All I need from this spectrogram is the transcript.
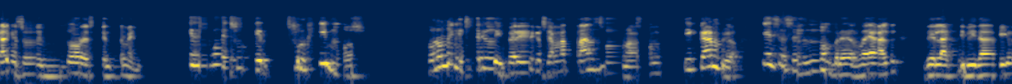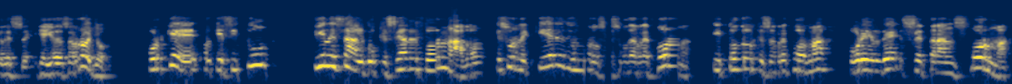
que alguien se inventó recientemente. Es por eso que surgimos con un ministerio diferente que se llama transformación y cambio. Ese es el nombre real de la actividad que yo, que yo desarrollo. ¿Por qué? Porque si tú tienes algo que se ha deformado, eso requiere de un proceso de reforma. Y todo lo que se reforma, por ende, se transforma.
